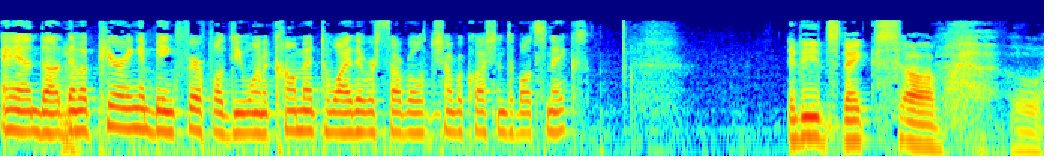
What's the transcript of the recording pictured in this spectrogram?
and uh, them appearing and being fearful. Do you want to comment to why there were several Shaumbra questions about snakes? Indeed, snakes. Uh, oh,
